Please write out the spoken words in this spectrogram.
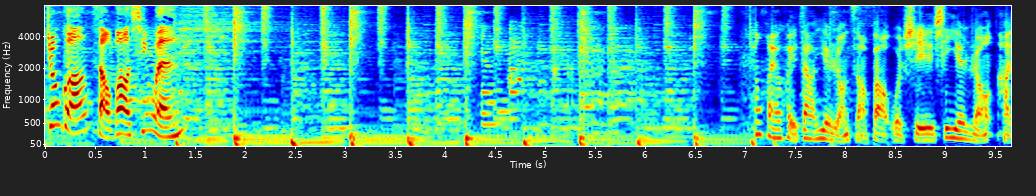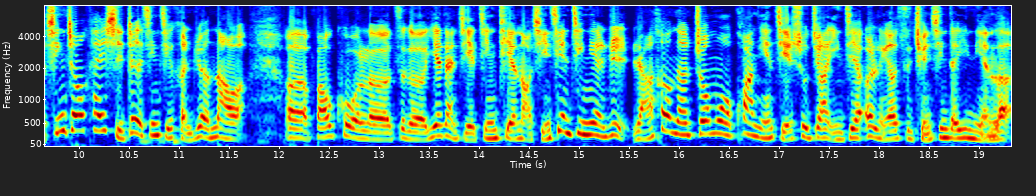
中广早报新闻。欢迎回到叶荣早报，我是谢叶荣。好，新周开始，这个星期很热闹啊，呃，包括了这个耶诞节今天哦，行宪纪念日，然后呢，周末跨年结束就要迎接二零二四全新的一年了。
